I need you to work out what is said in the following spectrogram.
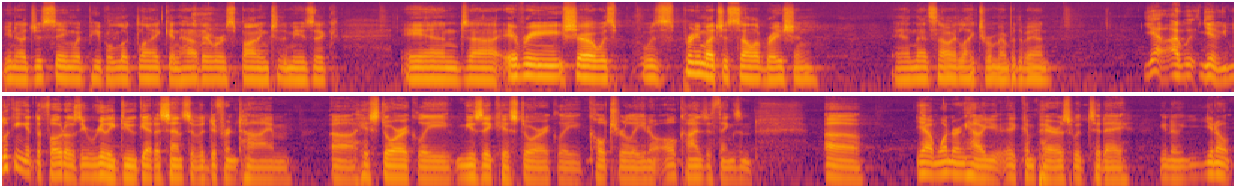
You know, just seeing what people looked like and how they were responding to the music, and uh, every show was was pretty much a celebration, and that's how I like to remember the band. Yeah, I w- yeah. Looking at the photos, you really do get a sense of a different time, uh, historically, music historically, culturally. You know, all kinds of things. And uh, yeah, I'm wondering how you, it compares with today. You know, you don't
